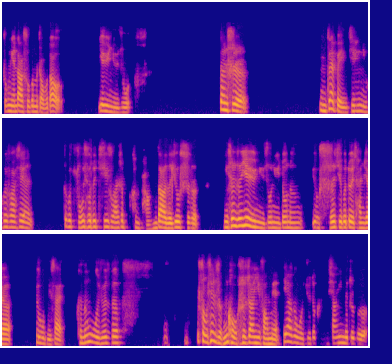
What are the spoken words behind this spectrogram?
中年大叔根本找不到业余女足，但是你在北京你会发现。这个足球的基础还是很庞大的，就是你甚至业余女足你都能有十几个队参加队伍比赛。可能我觉得，首先人口是占一方面，第二个我觉得可能相应的这个，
